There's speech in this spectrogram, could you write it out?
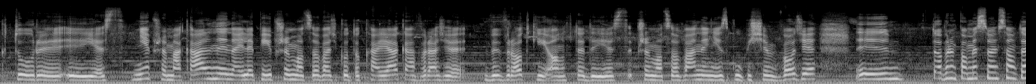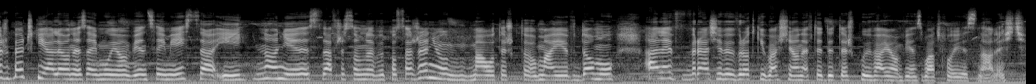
który y, jest nieprzemakalny. Najlepiej przymocować go do kajaka w razie wywrotki. On wtedy jest przymocowany, nie zgubi się w wodzie. Y, Dobrym pomysłem są też beczki, ale one zajmują więcej miejsca i no nie zawsze są na wyposażeniu, mało też kto ma je w domu, ale w razie wywrotki właśnie one wtedy też pływają, więc łatwo je znaleźć.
